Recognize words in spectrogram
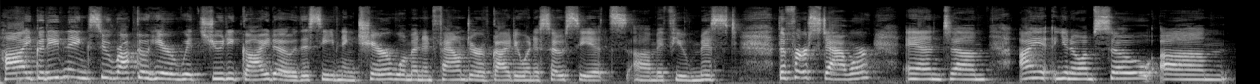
Hi, good evening. Sue Rocco here with Judy Guido this evening, chairwoman and founder of Guido and Associates. Um, if you missed the first hour, and um, I, you know, I'm so. Um,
